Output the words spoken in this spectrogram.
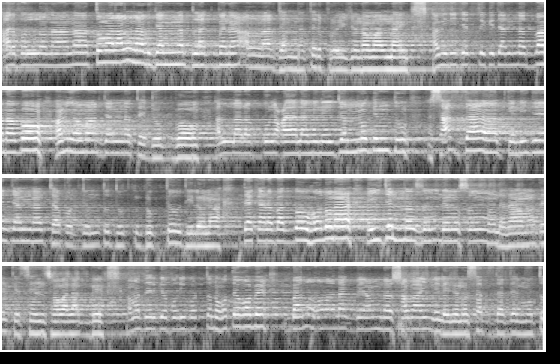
আর বলল, না না, তোমার আল্লাহর জান্নাত লাগবে না, আল্লাহর জান্নাতের প্রয়োজন আমার নাই। আমি নিজের থেকে জান্নাত বানাবো, আমি আমার জান্নাতে ঢুকবো আল্লাহ রাব্বুল আলামিন এই জন্য কিন্তু সাদ্দাতকে নিজের জান্নাতটা পর্যন্ত ঢুক- ঢুকতেও দিল না। দেখার ভাগ্য হলো না। এই জন্য জমিনে মুসলমানেরা আমাদেরকে চেঞ্জ হওয়া লাগবে। আমাদেরকে পরিবর্তন হতে হবে, ভালো হওয়া লাগবে। আমরা সবাই মিলে যেন সাদ্দাতের মতো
